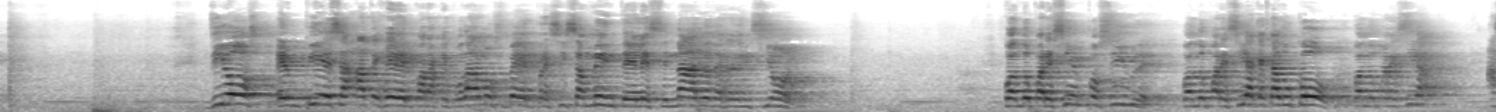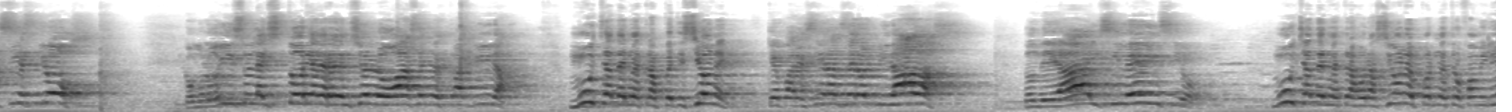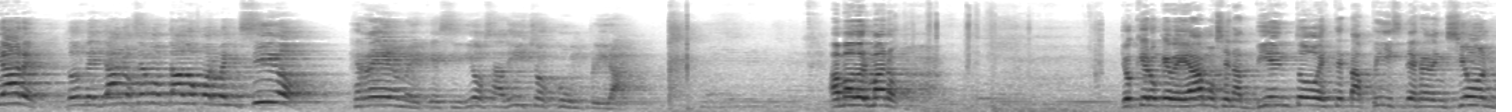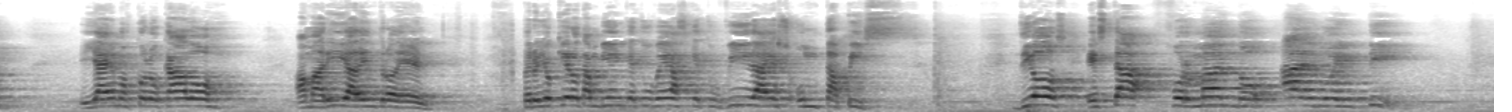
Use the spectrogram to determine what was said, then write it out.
Dios empieza a tejer para que podamos ver precisamente el escenario de redención. Cuando parecía imposible, cuando parecía que caducó, cuando parecía, así es Dios. Como lo hizo en la historia de redención, lo hace en nuestras vidas. Muchas de nuestras peticiones que parecieran ser olvidadas, donde hay silencio. Muchas de nuestras oraciones por nuestros familiares, donde ya nos hemos dado por vencidos. Créeme que si Dios ha dicho, cumplirá. Amado hermano, yo quiero que veamos en Adviento este tapiz de redención y ya hemos colocado a María dentro de él. Pero yo quiero también que tú veas que tu vida es un tapiz. Dios está formando algo en ti.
